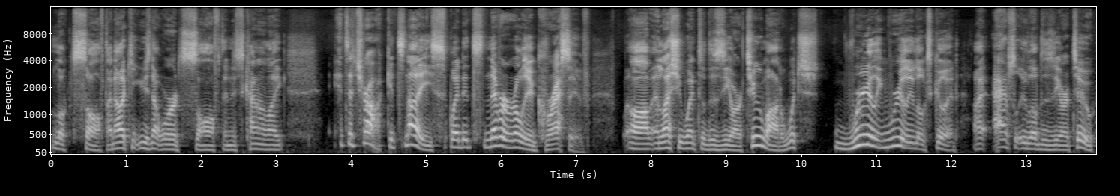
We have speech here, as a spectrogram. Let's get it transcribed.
looked soft. I know I keep using that word soft and it's kind of like, it's a truck, it's nice, but it's never really aggressive. Um, unless you went to the ZR2 model, which really, really looks good. I absolutely love the ZR2,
